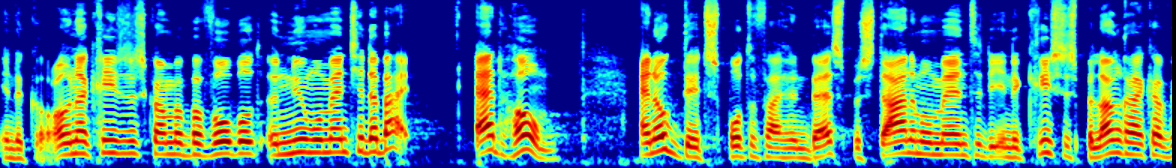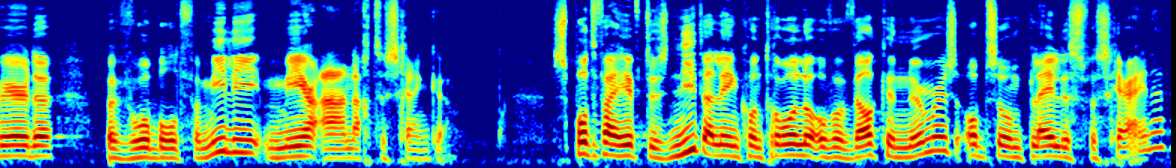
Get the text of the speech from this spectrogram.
In de coronacrisis kwam er bijvoorbeeld een nieuw momentje daarbij, at home. En ook deed Spotify hun best bestaande momenten die in de crisis belangrijker werden, bijvoorbeeld familie, meer aandacht te schenken. Spotify heeft dus niet alleen controle over welke nummers op zo'n playlist verschijnen,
